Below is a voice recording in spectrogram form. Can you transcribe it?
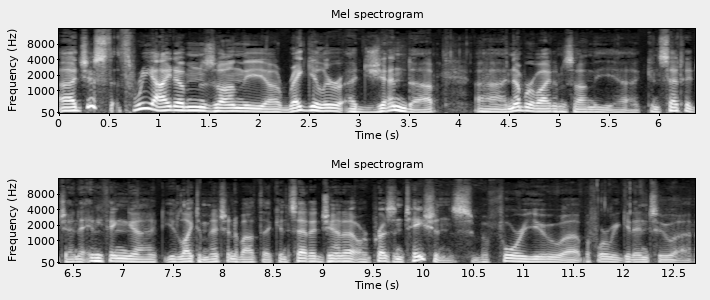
Uh, just three items on the uh, regular agenda. A number of items on the consent agenda. Anything you'd like to mention about the consent agenda or presentations before you before we get into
